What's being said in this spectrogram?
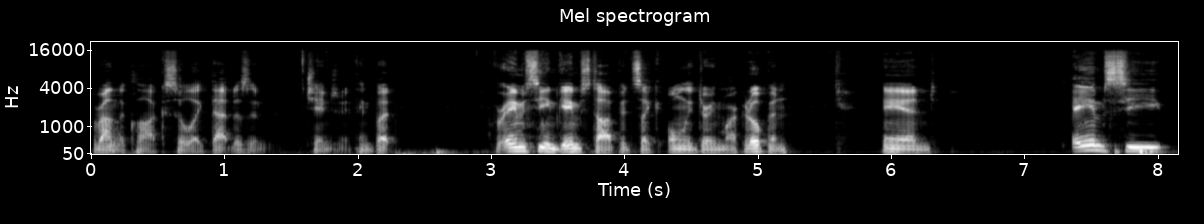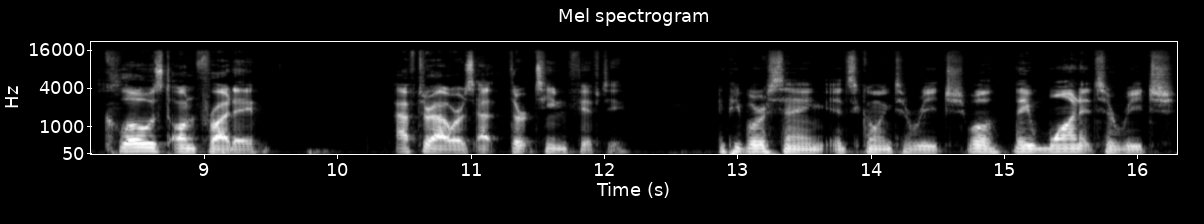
around the clock, so like that doesn't change anything. But for AMC and GameStop, it's like only during market open, and AMC closed on Friday after hours at thirteen fifty. And people are saying it's going to reach. Well, they want it to reach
